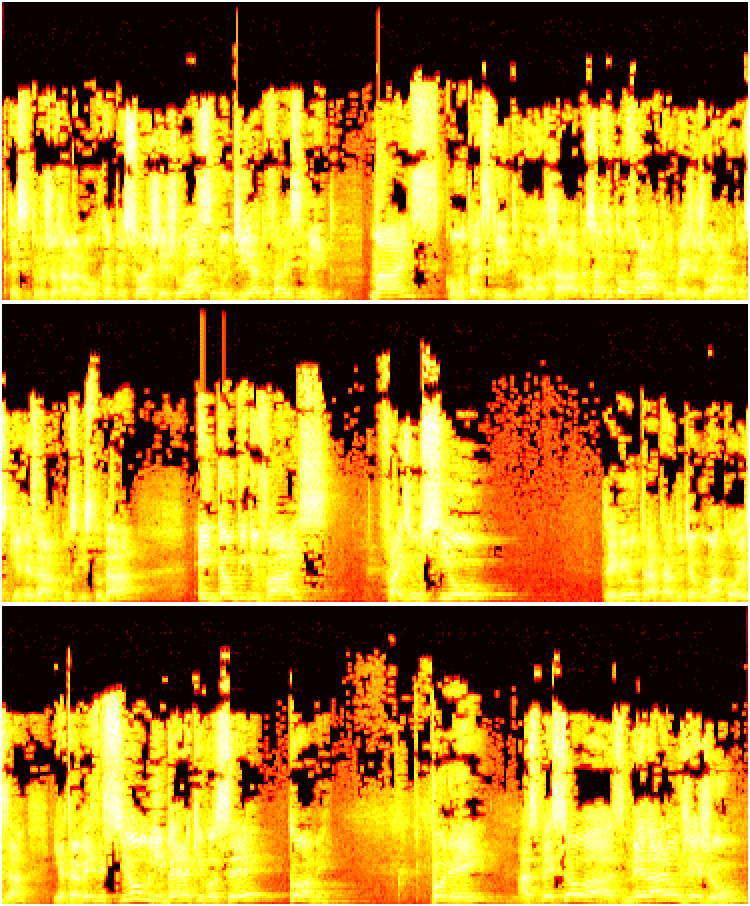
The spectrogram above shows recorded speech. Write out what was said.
está escrito no Shulchan Aruch, que a pessoa jejuasse no dia do falecimento. Mas, como está escrito na Lacha, a pessoa ficou fraca, ele vai jejuar, não vai conseguir rezar, não vai conseguir estudar. Então, o que que faz? Faz um sium, termina um tratado de alguma coisa, e através desse sium libera que você come. Porém, as pessoas melaram o jejum,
